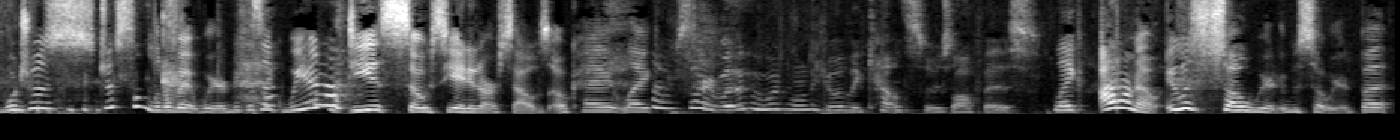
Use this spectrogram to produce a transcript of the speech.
which was just a little bit weird because like we had deassociated ourselves, okay? Like I'm sorry, but who would want to go to the counselor's office? like I don't know. It was so weird. It was so weird. But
